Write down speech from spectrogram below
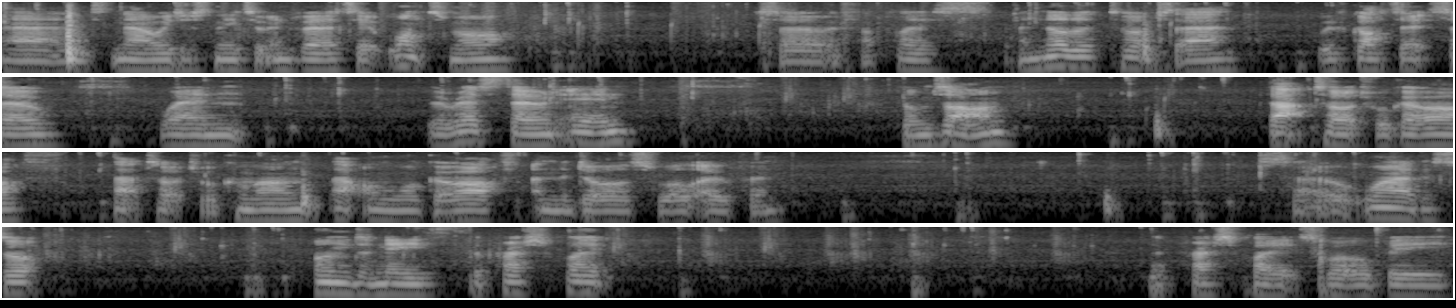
And now we just need to invert it once more. So if I place another torch there, we've got it. So when the redstone in comes on, that torch will go off, that torch will come on, that one will go off, and the doors will open. So wire this up underneath the pressure plate. The pressure plates will be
